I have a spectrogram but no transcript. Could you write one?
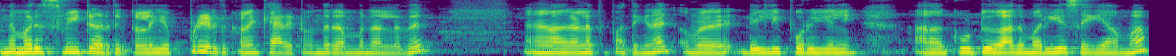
இந்த மாதிரி ஸ்வீட்டாக எடுத்துக்கிட்டாலும் எப்படி எடுத்துக்கிட்டாலும் கேரட் வந்து ரொம்ப நல்லது. அதனால் இப்போ பார்த்திங்கன்னா டெய்லி பொரியல் கூட்டு அது மாதிரியே செய்யாமல்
